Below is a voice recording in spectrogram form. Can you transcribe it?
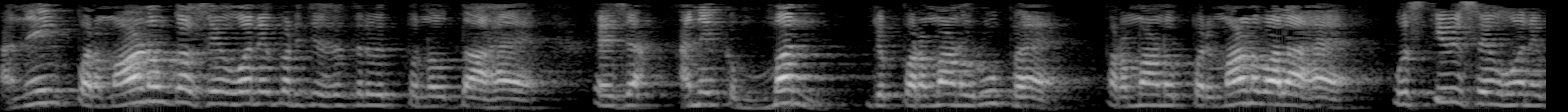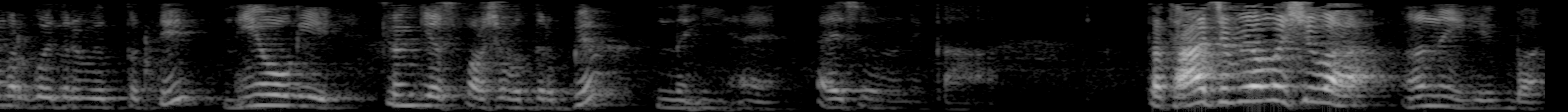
अनेक परमाणु का संयोग होने पर जैसे द्रव्य उत्पन्न होता है, ऐसा अनेक मन जो परमाणु रूप है परमाणु परिमाण वाला है, उसके भी संयोग होने पर कोई द्रव्य उत्पत्ति नहीं होगी, क्योंकि स्पर्श द्रव्य नहीं है, ऐसे उन्होंने कहा। तथा व्योम शिव नहीं, एक बार।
